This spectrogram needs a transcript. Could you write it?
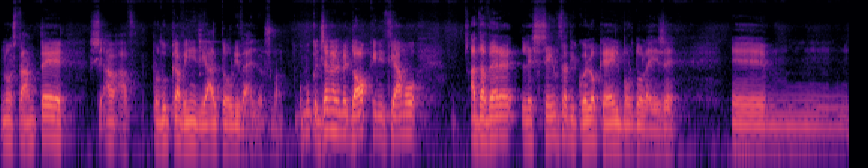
nonostante a, a, produca vini di alto livello. Insomma. Comunque già nel Medoc iniziamo ad avere l'essenza di quello che è il bordolese. Ehm,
